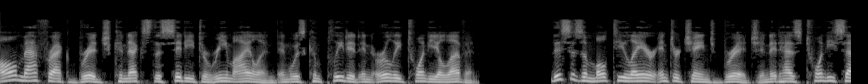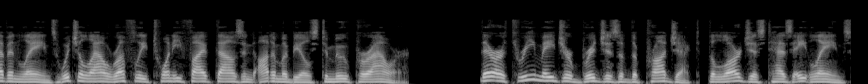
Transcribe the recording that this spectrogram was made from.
Al Mafraq Bridge connects the city to Reem Island and was completed in early 2011. This is a multi-layer interchange bridge and it has 27 lanes which allow roughly 25,000 automobiles to move per hour. There are three major bridges of the project, the largest has eight lanes,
